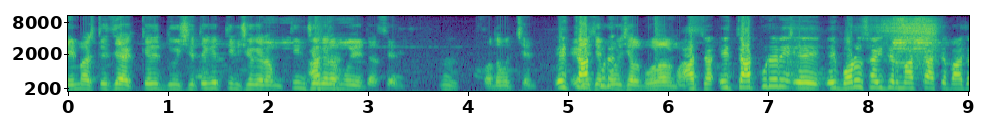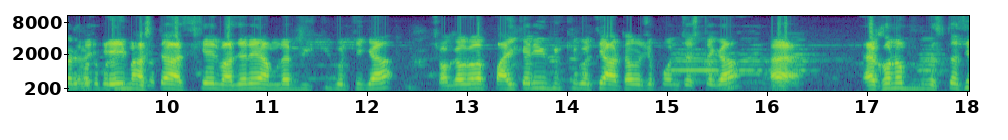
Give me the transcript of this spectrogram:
এই মাছটা হচ্ছে এক কেজি দুইশো থেকে তিনশো গ্রাম তিনশো আচ্ছা। গ্রাম ওয়েট আছে আর কি। কথা বলছেন এই এটা হচ্ছে চাঁদপুরের বরিশাল ভোলার মাছ। আচ্ছা এই চাঁদপুরের এই- এই বড় সাইজের মাছটা আছে বাজারে কত এই মাছটা আজকের বাজারে আমরা বিক্রি করছি গা সকালবেলা পাইকারি বিক্রি করছি আঠারোশো পঞ্চাশ টাকা। হ্যাঁ এখনও বেচতেছি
